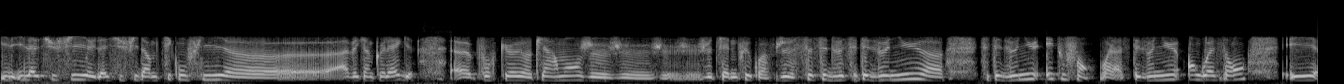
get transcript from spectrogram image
il, il, a suffi il a suffi d'un petit conflit avec un collègue pour que clairement je je, je, je tienne plus quoi. C'était devenu c'était devenu étouffant. Voilà, c'était devenu angoissant et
